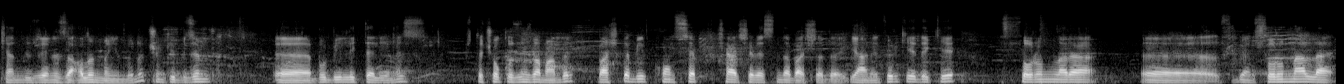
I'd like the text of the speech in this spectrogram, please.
kendi üzerinize alınmayın bunu. Çünkü bizim e, bu birlikteliğimiz işte çok uzun zamandır başka bir konsept çerçevesinde başladı. Yani Türkiye'deki sorunlara e, yani sorunlarla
